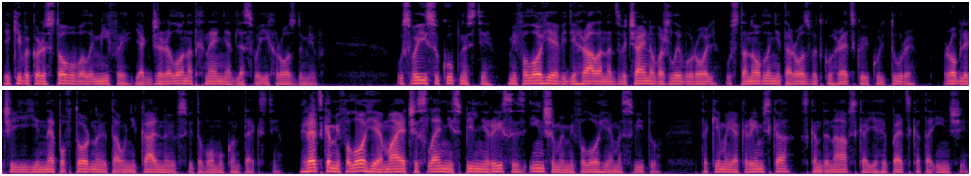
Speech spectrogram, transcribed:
які використовували міфи як джерело натхнення для своїх роздумів. У своїй сукупності міфологія відіграла надзвичайно важливу роль у становленні та розвитку грецької культури, роблячи її неповторною та унікальною в світовому контексті. Грецька міфологія має численні спільні риси з іншими міфологіями світу, такими як римська, скандинавська, єгипетська та інші.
